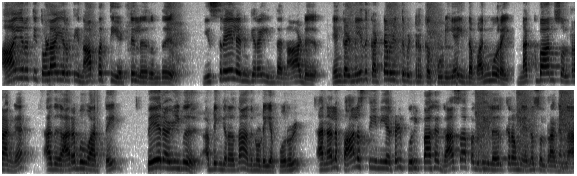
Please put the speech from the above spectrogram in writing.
ஆயிரத்தி தொள்ளாயிரத்தி நாற்பத்தி எட்டிலிருந்து இஸ்ரேல் என்கிற இந்த நாடு எங்கள் மீது கட்டவிழ்த்து விட்டிருக்கக்கூடிய இந்த வன்முறை நக்பான் சொல்றாங்க. அது அரபு வார்த்தை பேரழிவு அப்படிங்கிறது தான் அதனுடைய பொருள். அதனால பாலஸ்தீனியர்கள் குறிப்பாக காசா பகுதியில் இருக்கிறவங்க என்ன சொல்றாங்கன்னா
